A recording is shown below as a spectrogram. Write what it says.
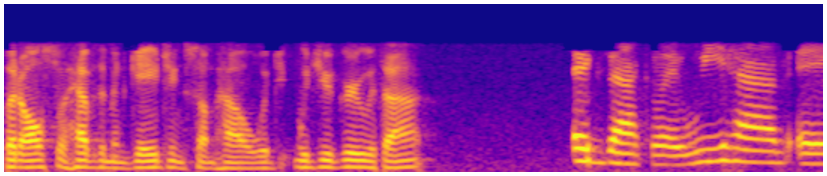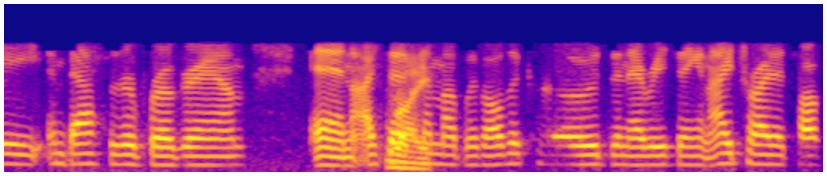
but also have them engaging somehow. Would would you agree with that? Exactly. We have a ambassador program and I set right. them up with all the codes and everything and I try to talk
